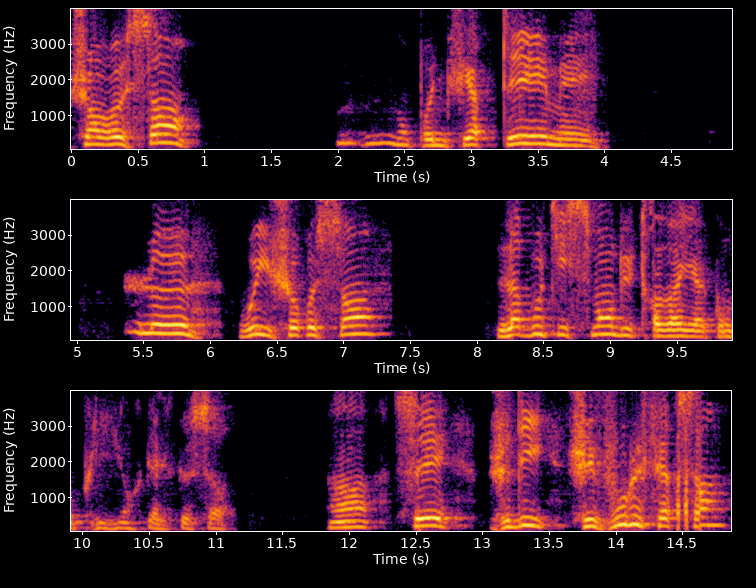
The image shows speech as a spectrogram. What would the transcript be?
j'en ressens, non pas une fierté, mais le, oui, je ressens l'aboutissement du travail accompli, en quelque sorte. Hein, C'est, je dis, j'ai voulu faire ça,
